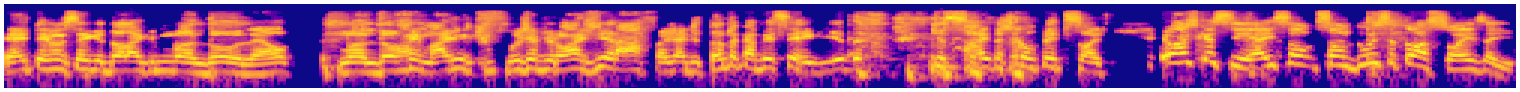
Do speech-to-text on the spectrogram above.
E aí teve um seguidor lá que me mandou, o Léo, mandou uma imagem que o Flu já virou uma girafa, já de tanta cabeça erguida que sai das competições. Eu acho que assim, aí são, são duas situações aí.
